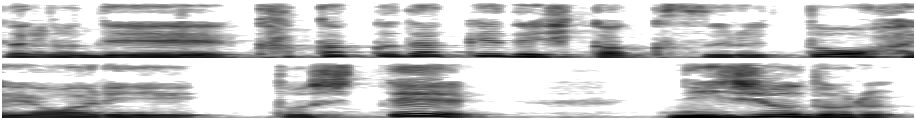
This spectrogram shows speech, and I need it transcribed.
なので価格だけで比較すると早割として20ドル。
